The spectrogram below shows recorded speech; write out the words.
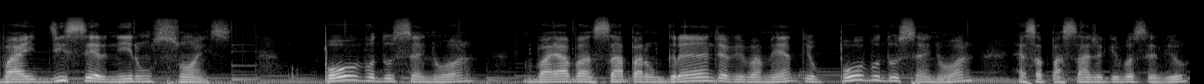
vai discernir unções. O povo do Senhor vai avançar para um grande avivamento e o povo do Senhor, essa passagem que você viu,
